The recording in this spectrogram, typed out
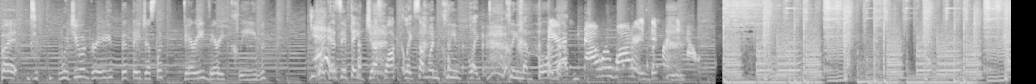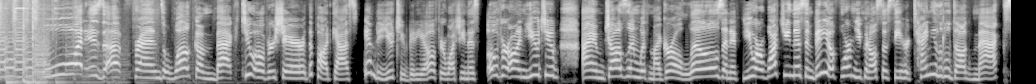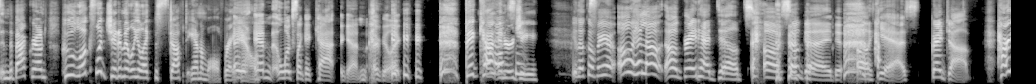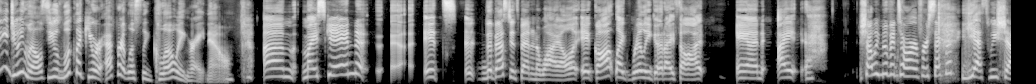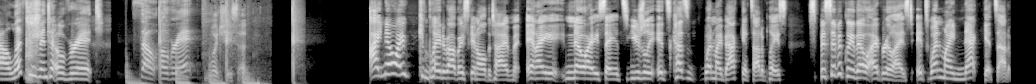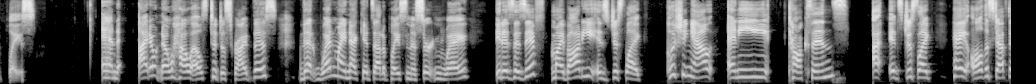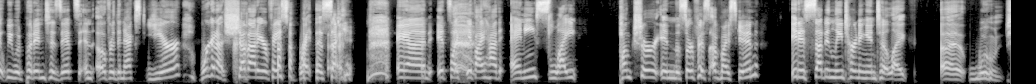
But would you agree that they just look very, very clean? Yes. Like as if they just walked, like someone cleaned, like cleaned them for Their them. shower water is different than ours. What is up, friends? Welcome back to Overshare, the podcast and the YouTube video. If you're watching this over on YouTube, I am Jocelyn with my girl Lils. And if you are watching this in video form, you can also see her tiny little dog Max in the background, who looks legitimately like the stuffed animal right now. And, and looks like a cat again, I feel like. Big cat energy. You look over here. Oh, hello. Oh, great head tilts. Oh, so good. oh, yes. Great job. How are you doing, Lils? You look like you are effortlessly glowing right now. Um, my skin, uh, it's uh, the best it's been in a while. It got like really good, I thought. And I, shall we move into our first segment? Yes, we shall. Let's move into over it. So, over it. What she said. I know I complain about my skin all the time, and I know I say it's usually it's because when my back gets out of place. Specifically, though, I've realized it's when my neck gets out of place, and I don't know how else to describe this. That when my neck gets out of place in a certain way, it is as if my body is just like pushing out any Toxins. I, it's just like, hey, all the stuff that we would put into zits and over the next year, we're gonna shove out of your face right this second. And it's like if I have any slight puncture in the surface of my skin, it is suddenly turning into like a wound.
